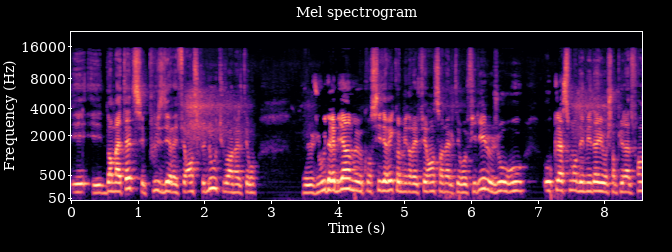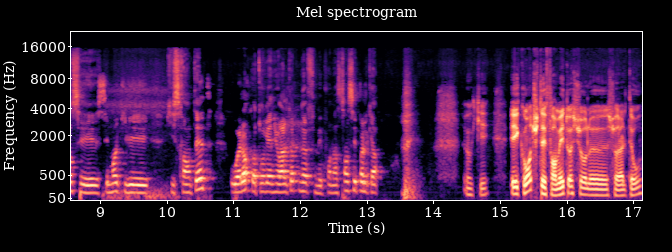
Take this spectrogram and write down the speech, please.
et, dans ma tête, c'est plus des références que nous, tu vois, en altéro. Je voudrais bien me considérer comme une référence en haltérophilie le jour où, au classement des médailles au championnat de France, c'est moi qui, qui sera en tête, ou alors quand on gagnera le top 9, mais pour l'instant, c'est pas le cas. Ok. Et comment tu t'es formé, toi, sur le sur l'altéro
